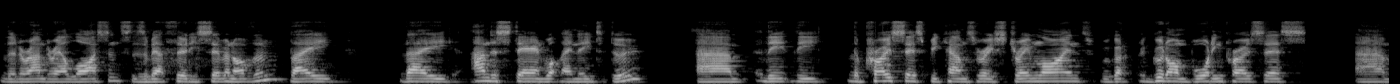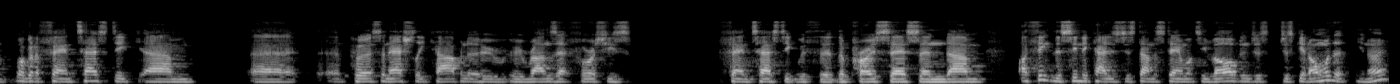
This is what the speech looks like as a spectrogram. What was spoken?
that are under our license, there's about 37 of them. They they understand what they need to do. Um, the the the process becomes very streamlined. We've got a good onboarding process. Um, we've got a fantastic um, uh, person, Ashley Carpenter, who who runs that for us. She's fantastic with the, the process. And um, I think the syndicators just understand what's involved and just, just get on with it, you know?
